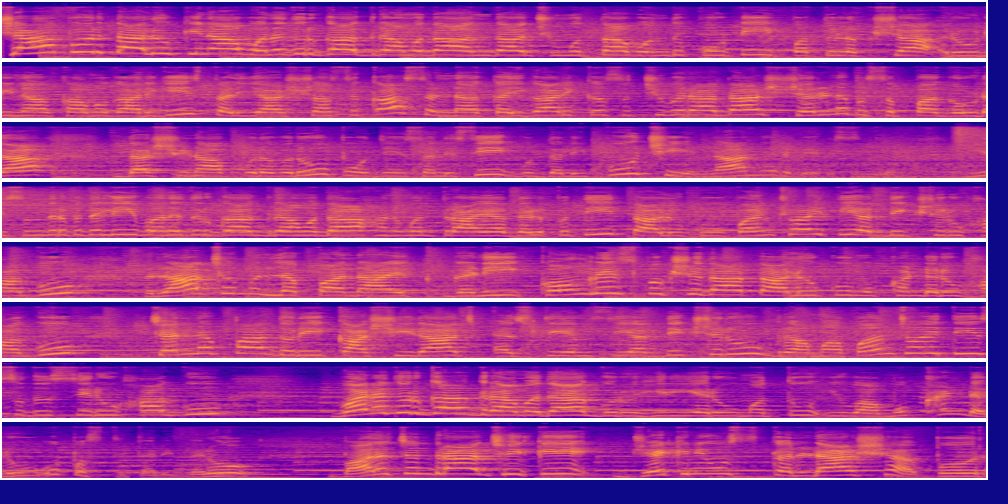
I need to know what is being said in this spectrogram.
ಶಹಾಪುರ ತಾಲೂಕಿನ ವನದುರ್ಗ ಗ್ರಾಮದ ಅಂದಾಜು ಮೊತ್ತ ಒಂದು ಕೋಟಿ ಇಪ್ಪತ್ತು ಲಕ್ಷ. ರೋಡಿನ ಕಾಮಗಾರಿಗೆ ಸ್ಥಳೀಯ ಶಾಸಕ, ಸಣ್ಣ ಕೈಗಾರಿಕಾ ಸಚಿವರಾದ ಶರಣಬಸಪ್ಪ ಗೌಡ, ದರ್ಶನಾಪುರವರು ಪೂಜೆ ಸಲ್ಲಿಸಿ ಗುದ್ದಲಿ ಪೂಜೆಯನ್ನ ನೆರವೇರಿಸಿದರು. ಈ ಸಂದರ್ಭದಲ್ಲಿ ವನದುರ್ಗ ಗ್ರಾಮದ ಹನುಮಂತರಾಯ ದಳಪತಿ, ತಾಲೂಕು ಪಂಚಾಯಿತಿ ಅಧ್ಯಕ್ಷರು ಹಾಗೂ ರಾಜಮಲ್ಲಪ್ಪ ನಾಯಕ್ ಗಣಿ, ಕಾಂಗ್ರೆಸ್ ಪಕ್ಷದ ತಾಲೂಕು ಮುಖಂಡರು ಹಾಗೂ ಚನ್ನಪ್ಪ ದೊರೆ ಕಾಶಿರಾಜ್ ಎಸ್ಡಿಎಂಸಿ ಅಧ್ಯಕ್ಷರು, ಗ್ರಾಮ ಪಂಚಾಯಿತಿ ಸದಸ್ಯರು ಹಾಗೂ ವನದುರ್ಗ ಗ್ರಾಮದ ಗುರು ಹಿರಿಯರು ಮತ್ತು ಯುವ ಮುಖಂಡರು ಉಪಸ್ಥಿತರಿದ್ದರು. ಬಾಲಚಂದ್ರ, ಜಿಕೆ, ಜೆಕ್ ನ್ಯೂಸ್, ಕನ್ನಡ ಶಾಪುರ್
